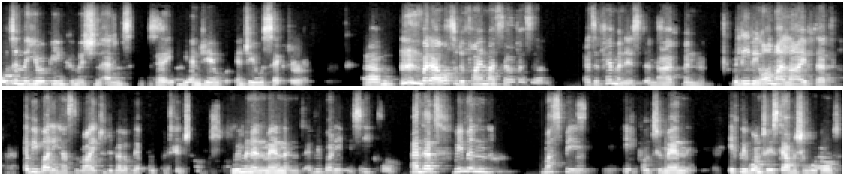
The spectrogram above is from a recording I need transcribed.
both in the European Commission and uh, in the NGO, NGO sector. Um, but I also define myself as a as a feminist, and I've been believing all my life that everybody has the right to develop their full potential, women and men, and everybody is equal, and that women must be equal to men if we want to establish a world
